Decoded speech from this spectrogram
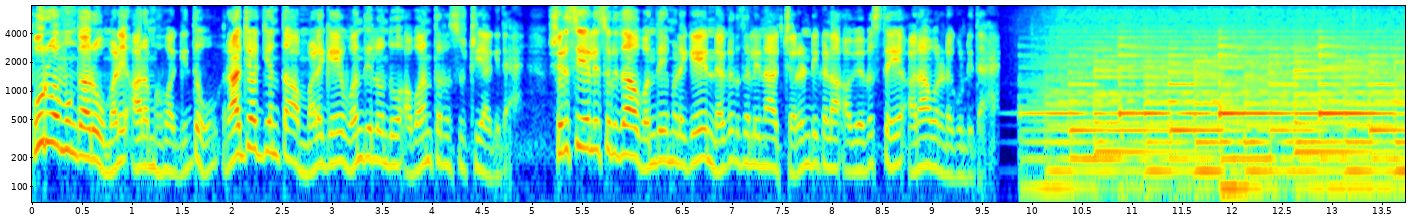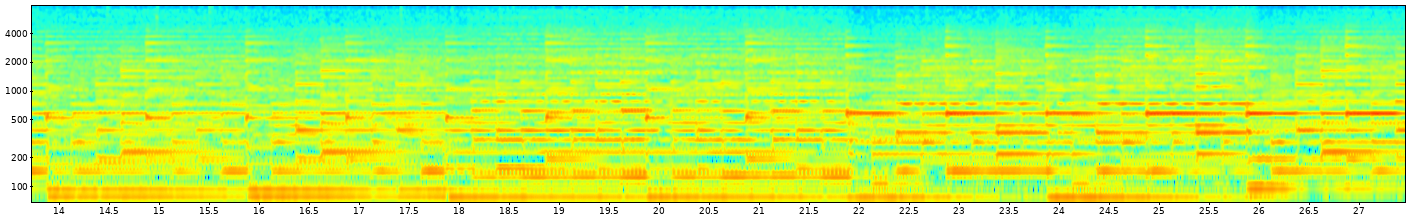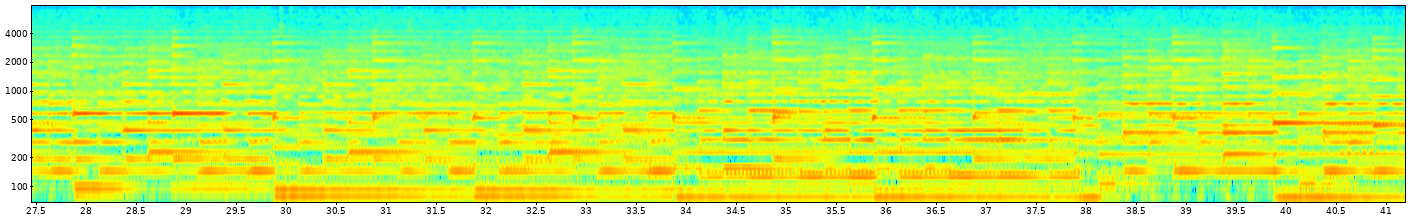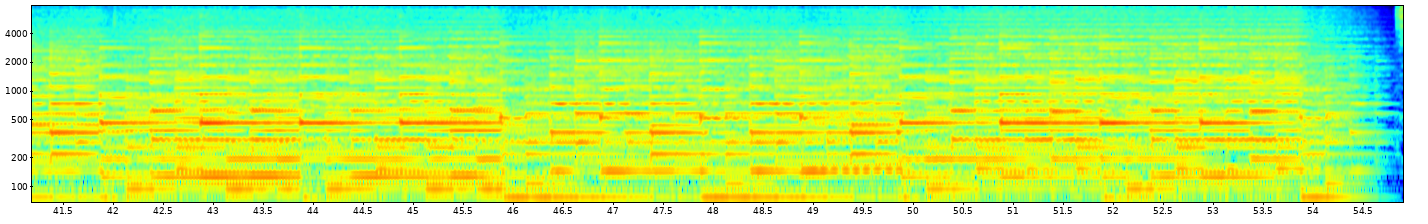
ಪೂರ್ವ ಮುಂಗಾರು ಮಳೆ ಆರಂಭವಾಗಿದ್ದು, ರಾಜ್ಯಾದ್ಯಂತ ಮಳೆಗೆ ಒಂದಿಲ್ಲೊಂದು ಅವಾಂತರ ಸೃಷ್ಟಿಯಾಗಿದೆ. ಶಿರಸಿಯಲ್ಲಿ ಸುರಿದ ಒಂದೇ ಮಳೆಗೆ ನಗರದಲ್ಲಿನ ಚರಂಡಿಗಳ ಅವ್ಯವಸ್ಥೆ ಅನಾವರಣಗೊಂಡಿದೆ.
